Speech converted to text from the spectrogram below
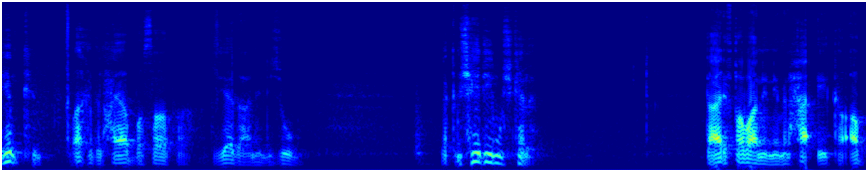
يمكن واخد الحياة ببساطة زيادة عن اللزوم. لكن مش هي دي المشكلة. أنت عارف طبعا إني من حقي كأب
